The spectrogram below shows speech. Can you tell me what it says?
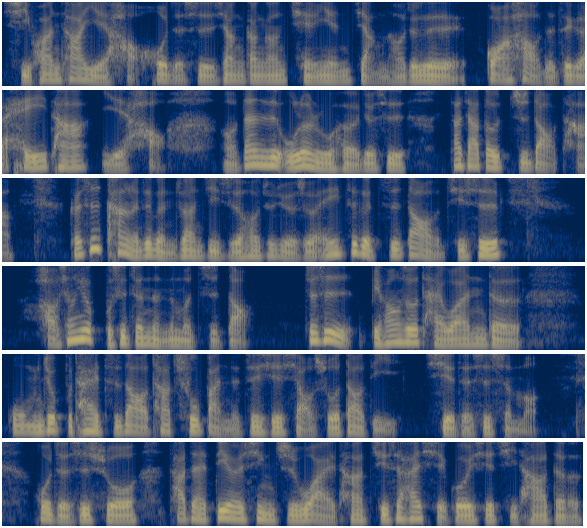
喜欢他也好，或者是像刚刚前言讲，然后就是挂号的这个黑他也好，哦，但是无论如何，就是大家都知道他。可是看了这本传记之后，就觉得说，诶，这个知道其实好像又不是真的那么知道。就是比方说台湾的，我们就不太知道他出版的这些小说到底写的是什么。或者是说他在第二性之外，他其实还写过一些其他的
